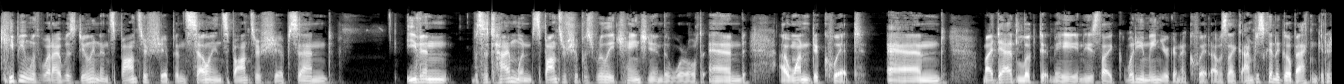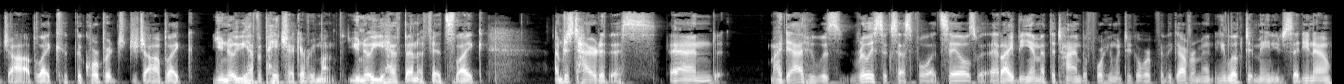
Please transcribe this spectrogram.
keeping with what I was doing in sponsorship and selling sponsorships, and even was a time when sponsorship was really changing in the world, and I wanted to quit. And my dad looked at me and he's like, What do you mean you're going to quit? I was like, I'm just going to go back and get a job. Like the corporate job, like, you know, you have a paycheck every month. You know, you have benefits. Like, I'm just tired of this. And my dad, who was really successful at sales at IBM at the time before he went to go work for the government, he looked at me and he just said, you know,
